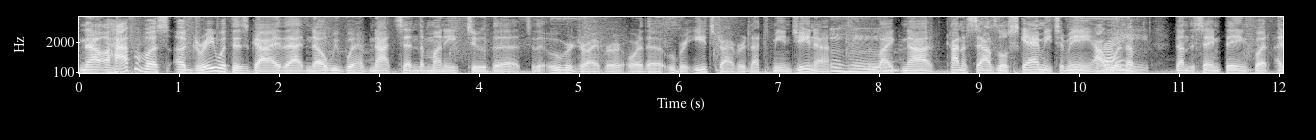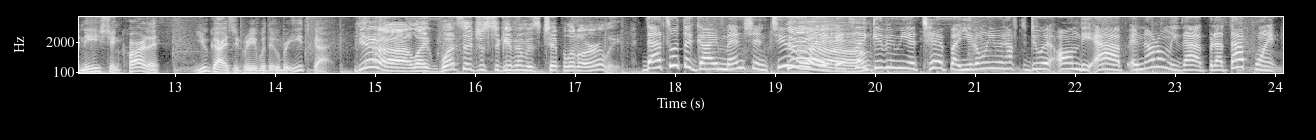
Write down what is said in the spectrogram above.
Now half of us agree with this guy that no, we would have not sent the money to the to the Uber driver or the Uber Eats driver. That's me and Gina. Mm-hmm. Like, nah, kind of sounds a little scammy to me. I wouldn't have done the same thing. But Anish and Carla, you guys agree with the Uber Eats guy. Yeah, like what's it just to give him his tip a little early? That's what the guy mentioned too. Like Yeah. it's like giving me a tip, but you don't even have to do it on the app. And not only that, but at that point,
